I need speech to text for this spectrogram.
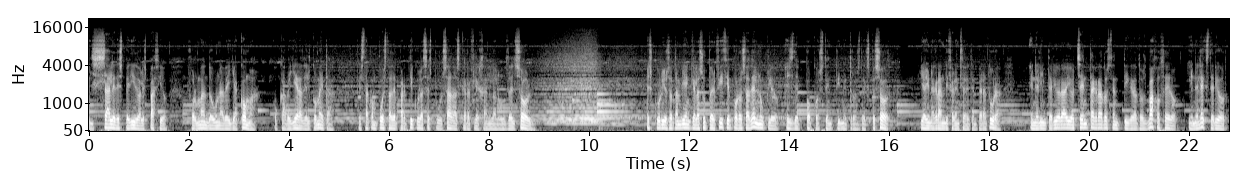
y sale despedido al espacio, formando una bella coma o cabellera del cometa, que está compuesta de partículas expulsadas que reflejan la luz del Sol. Es curioso también que la superficie porosa del núcleo es de pocos centímetros de espesor y hay una gran diferencia de temperatura, en el interior hay 80 grados centígrados bajo cero y en el exterior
